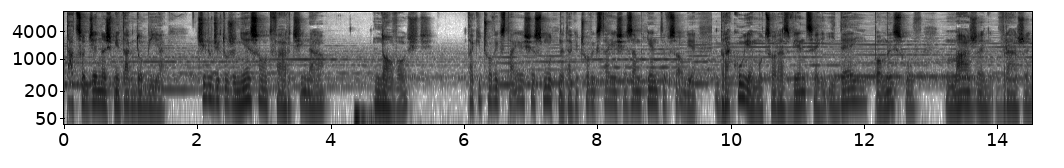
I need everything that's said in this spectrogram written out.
y, ta codzienność mnie tak dobija. Ci ludzie, którzy nie są otwarci na nowość, taki człowiek staje się smutny, taki człowiek staje się zamknięty w sobie. Brakuje mu coraz więcej idei, pomysłów, marzeń, wrażeń.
